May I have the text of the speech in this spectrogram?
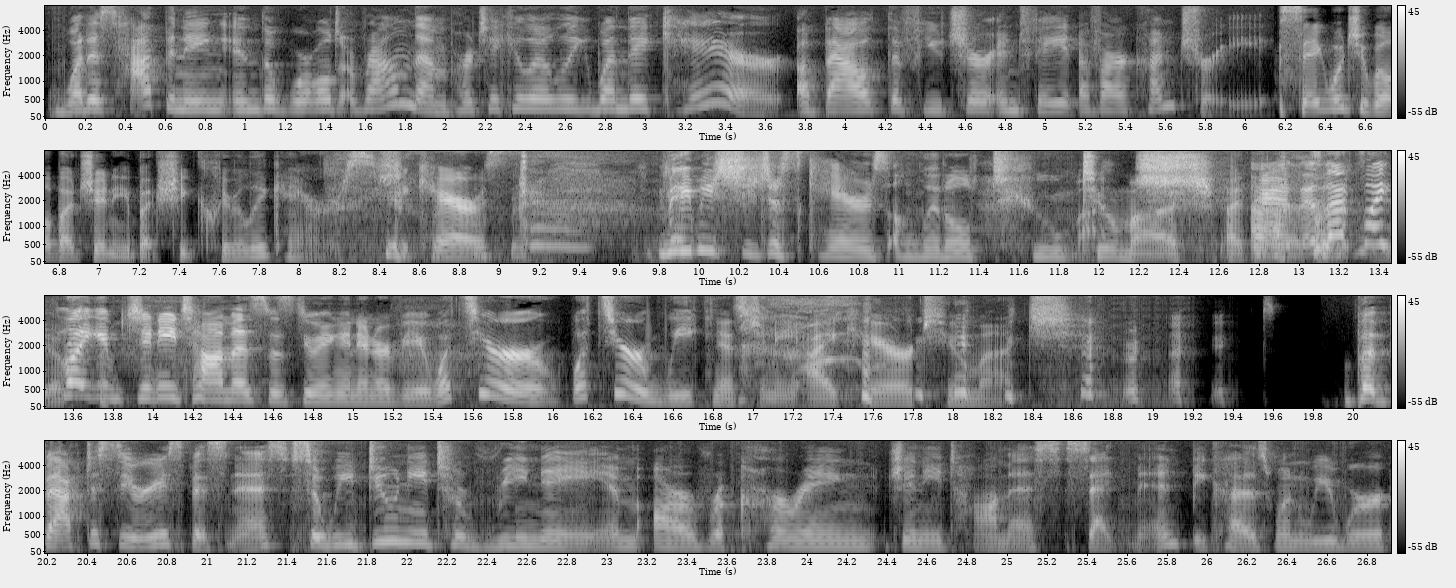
what is happening in the world around them, particularly when they care about the future and fate of our country. Say what you will about Ginni, but she clearly cares. She cares. Maybe she just cares a little too much. Too much. I think And that's like like if Ginni Thomas was doing an interview. What's your what's your weakness, Ginni? I care too much. right. But back to serious business. So we do need to rename our recurring Ginni Thomas segment because when we were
